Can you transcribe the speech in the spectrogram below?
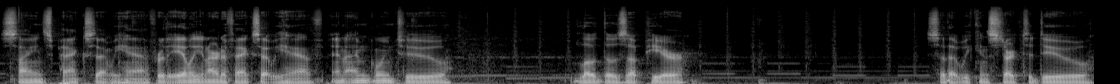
science packs that we have, or the alien artifacts that we have, and I'm going to load those up here so that we can start to do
